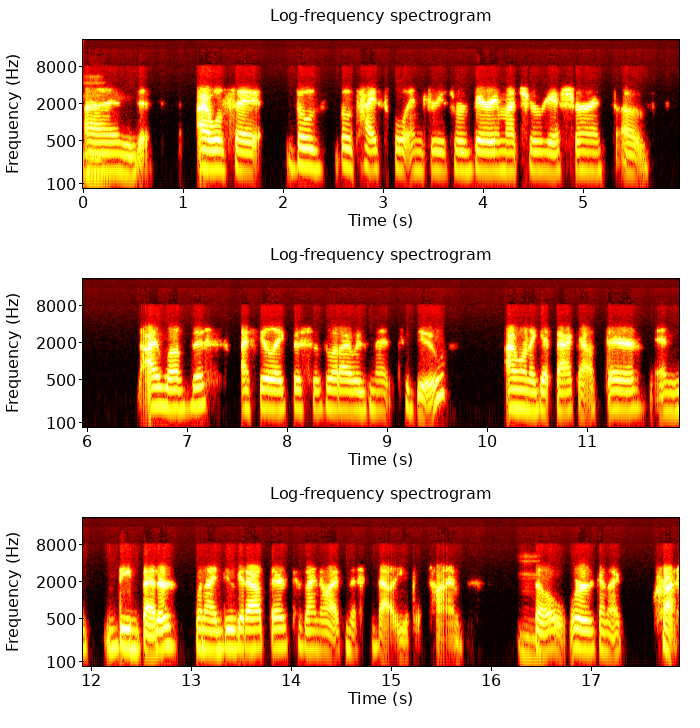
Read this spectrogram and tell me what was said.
Mm. And I will say those those high school injuries were very much a reassurance of I love this. I feel like this is what I was meant to do. I want to get back out there and be better when I do get out there because I know I've missed valuable time. Mm. So we're gonna cross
